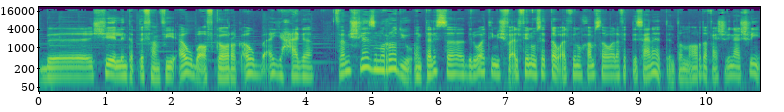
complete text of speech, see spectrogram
بالشيء اللي أنت بتفهم فيه أو بأفكارك أو بأي حاجة فمش لازم الراديو. انت لسه دلوقتي مش في 2006 و2005 ولا في التسعينات. انت النهارده في 2020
